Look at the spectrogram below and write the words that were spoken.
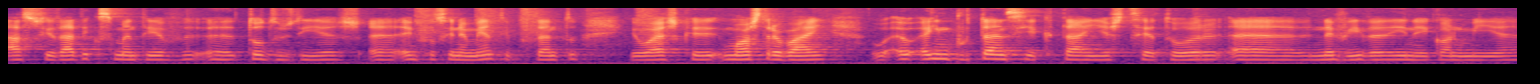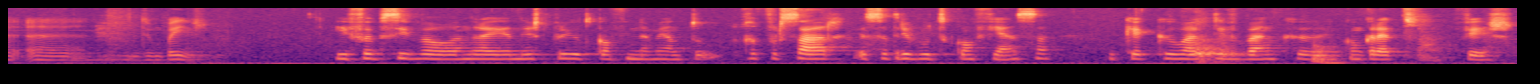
à sociedade e que se manteve todos os dias em funcionamento, e, portanto, eu acho que mostra bem a, a importância que tem este setor na vida e na economia de um país. E foi possível, Andreia, neste período de confinamento, reforçar esse atributo de confiança? O que é que o Active Bank, em concreto, fez?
